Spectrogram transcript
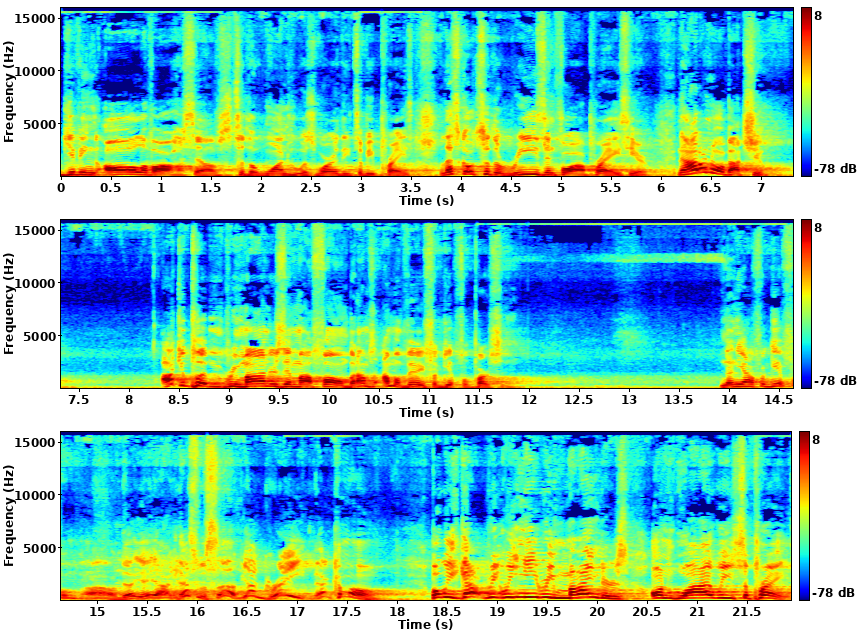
giving all of ourselves to the one who is worthy to be praised. Let's go to the reason for our praise here. Now, I don't know about you. I can put reminders in my phone, but I'm, I'm a very forgetful person. None of y'all forgetful? Oh, yeah, that's what's up. Y'all great. Come on. But we got we need reminders on why we praise.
